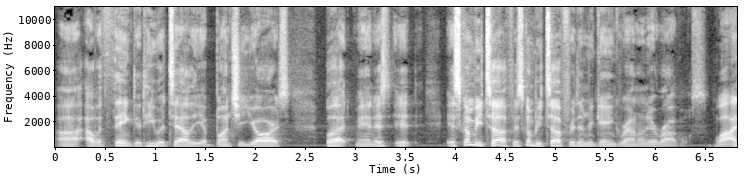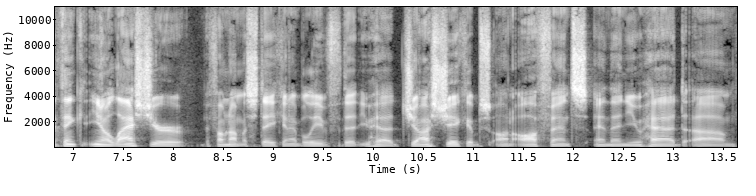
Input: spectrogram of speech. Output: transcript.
Uh, I would think that he would tally a bunch of yards, but man, it's, it it's going to be tough. It's going to be tough for them to gain ground on their rivals. Well, I think you know last year, if I'm not mistaken, I believe that you had Josh Jacobs on offense, and then you had um,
